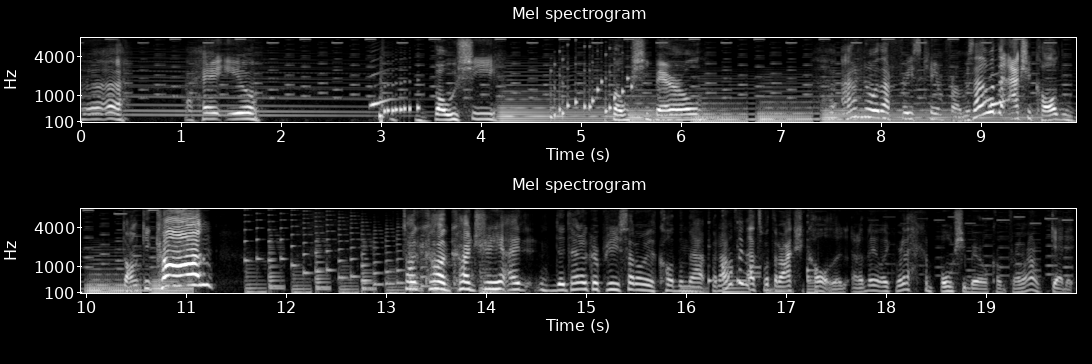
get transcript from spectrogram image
Uh, I hate you. Boshi. Boshi barrel. I don't know where that phrase came from. Is that what they actually called Donkey Kong? Donkey Kong Country. I the Nintendo always call them that, but I don't think that's what they're actually called. Are they like where the heck did Boshi barrel come from? I don't get it.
